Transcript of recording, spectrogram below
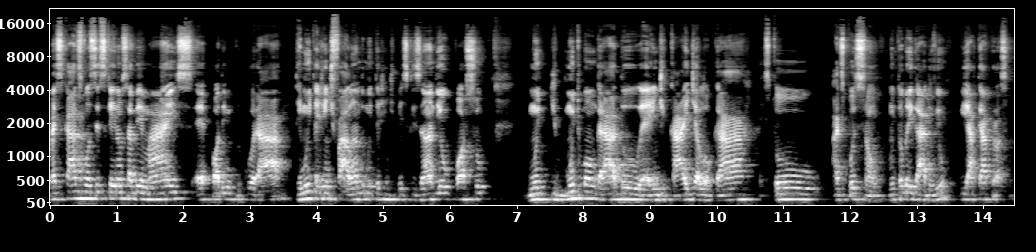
Mas caso vocês queiram saber mais, é, podem me procurar. Tem muita gente falando, muita gente pesquisando, e eu posso, muito, de muito bom grado, é, indicar e dialogar. Estou à disposição. Muito obrigado, viu? E até a próxima.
